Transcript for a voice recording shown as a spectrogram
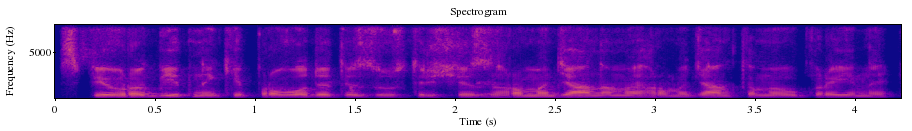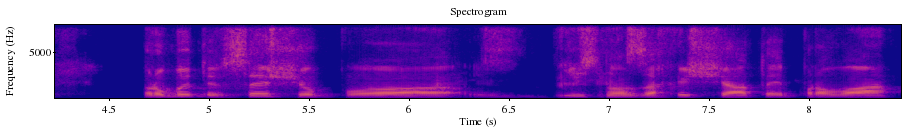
співробітники, проводити зустрічі з громадянами, громадянками України, робити все, щоб е, дійсно захищати права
